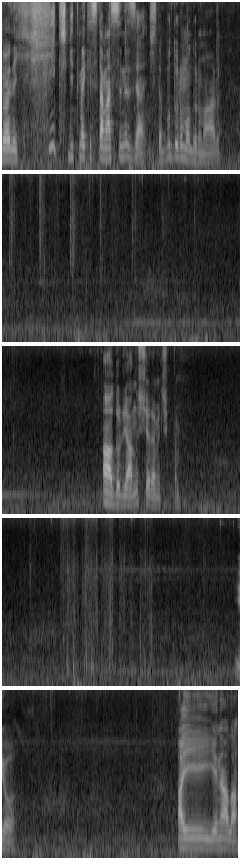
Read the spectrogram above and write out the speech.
böyle hiç gitmek istemezsiniz ya. İşte bu durum o durum abi. Aa dur yanlış yere mi çıktım? Yo. Ay yeni alan.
